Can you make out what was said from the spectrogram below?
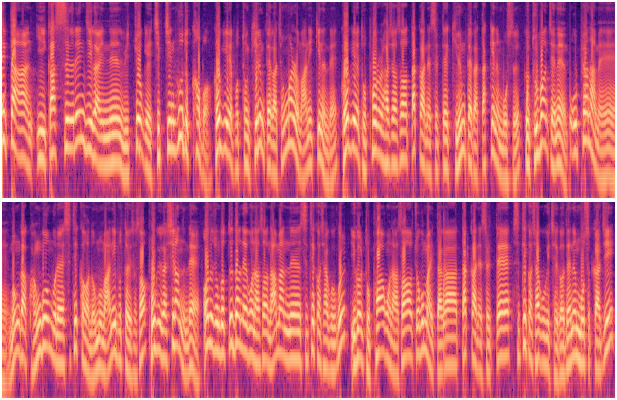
일단 이 가스레인지가 있는 위쪽에 집진 후드 커버. 거기에 보통 기름때가 정말로 많이 끼는데 거기에 도포를 하셔서 닦아냈을 때 기름때가 딱 끼는 모습. 그 두 번째는 우편함에 뭔가 광고물에 스티커가 너무 많이 붙어 있어서 보기가 싫었는데 어느 정도 뜯어내고 나서 남았는 스티커 자국을 이걸 도포하고 나서 조금만 있다가 닦아냈을 때 스티커 자국이 제거되는 모습까지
